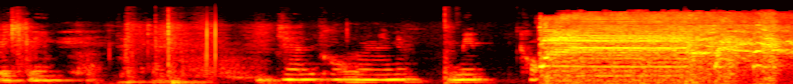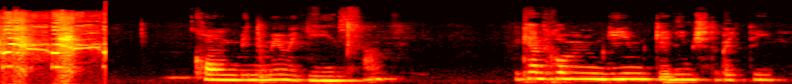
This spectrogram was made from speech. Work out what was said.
Bekleyin. kendi kombinimi kom, kombinimi mi giyinsem? Kendi kombinimi giyeyim geleyim işte bekleyin.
